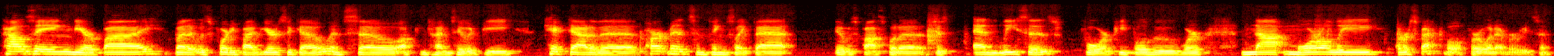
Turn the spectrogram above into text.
housing nearby. But it was 45 years ago, and so oftentimes they would be kicked out of the apartments and things like that. It was possible to just end leases for people who were not morally respectable for whatever reason.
